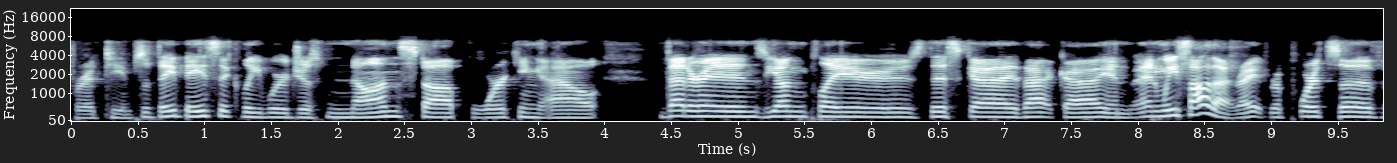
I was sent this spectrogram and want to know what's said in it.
for a team. So they basically were just nonstop working out veterans, young players, this guy, that guy, and and we saw that, right? Reports of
